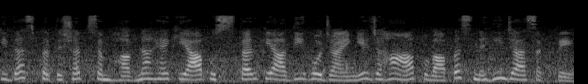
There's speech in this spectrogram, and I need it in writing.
की 10 प्रतिशत संभावना है कि आप उस स्तर के आदि हो जाएँगे जहाँ आप वापस नहीं जा सकते।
